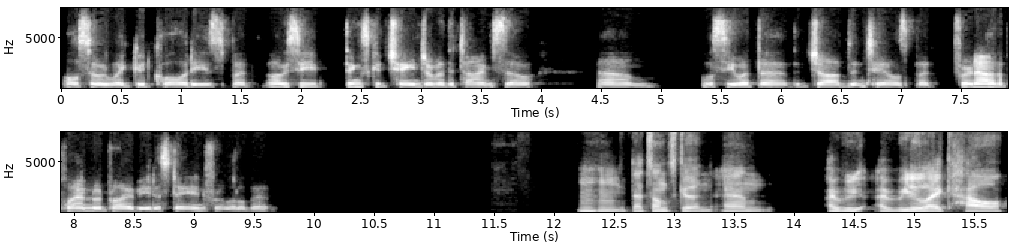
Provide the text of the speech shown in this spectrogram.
also like good qualities. But obviously things could change over the time, so um, we'll see what the the job entails. But for now, the plan would probably be to stay in for a little bit. Mm-hmm. That sounds good. And I really I really like how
